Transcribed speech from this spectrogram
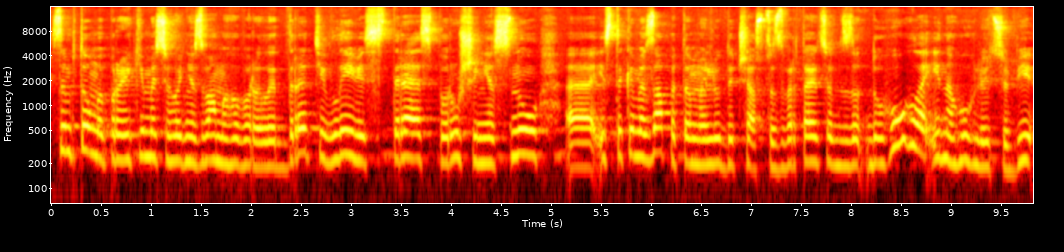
Симптоми, про які ми сьогодні з вами говорили: дратівливість, стрес, порушення сну. Е, І з такими запитами люди часто звертаються до- Гугла і нагуглюють собі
